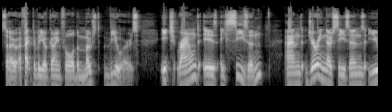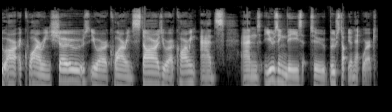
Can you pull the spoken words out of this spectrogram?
So effectively, you're going for the most viewers. Each round is a season, and during those seasons, you are acquiring shows, you are acquiring stars, you are acquiring ads, and using these to boost up your network.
